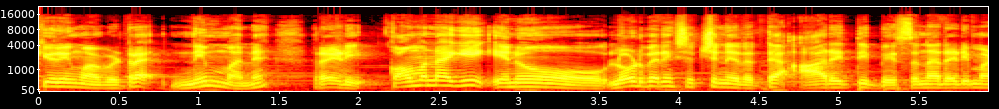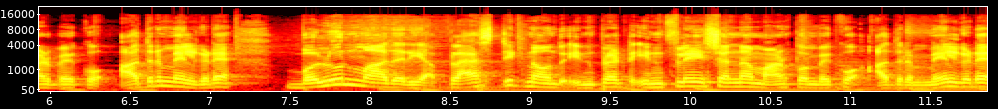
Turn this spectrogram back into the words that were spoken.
ಕ್ಯೂರಿಂಗ್ ಮಾಡಿಬಿಟ್ರೆ ನಿಮ್ಮ ಮನೆ ರೆಡಿ. ಕಾಮನ್ ಆಗಿ ಏನು ಲೋಡ್ ಬೇರಿಂಗ್ ಸೆಕ್ಷನ್ ಇರುತ್ತೆ, ಆ ರೀತಿ ಬೇಸನ್ನ ರೆಡಿ ಮಾಡಬೇಕು. ಅದ್ರ ಮೇಲ್ಗಡೆ ಬಲೂನ್ ಮಾದರಿಯ ಪ್ಲಾಸ್ಟಿಕ್ನ ಒಂದು ಇನ್ಫ್ಲೆಟ್ ಇನ್ಫ್ಲೇಷನ್ನ ಮಾಡ್ಕೊಬೇಕು. ಅದ್ರ ಮೇಲ್ಗಡೆ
